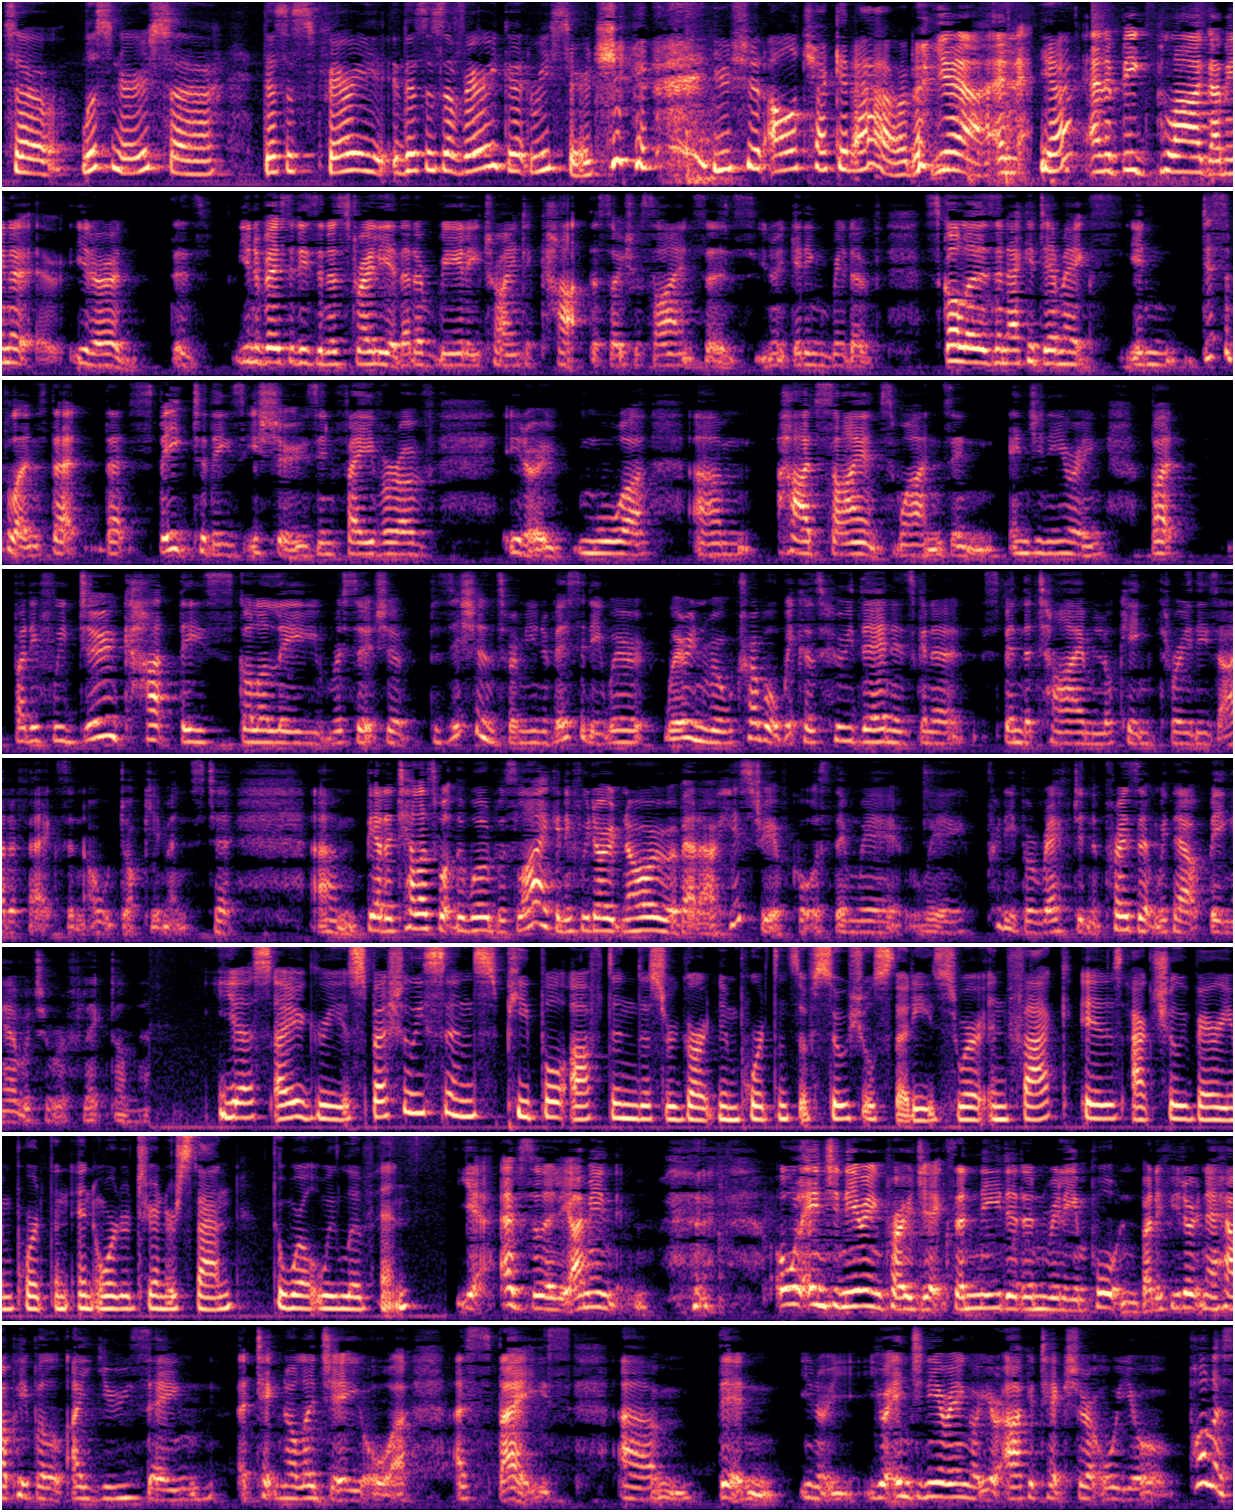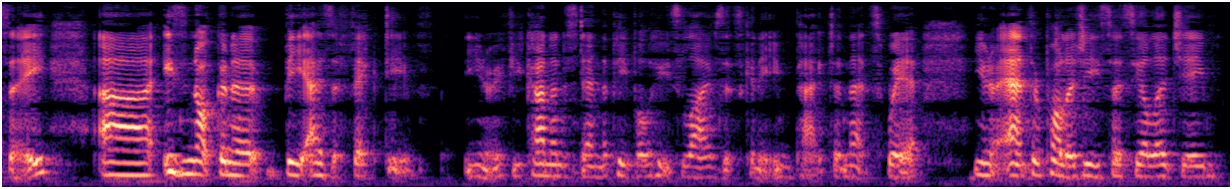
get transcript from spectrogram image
So, listeners, uh, this is very this is a very good research. you should all check it out. Yeah, and yeah, and a big plug. I mean, uh, you know, there's universities in Australia that are really trying to cut the social sciences, you know, getting rid of scholars and academics in disciplines that, that speak to these issues in favour of, you know, more um, hard science ones in engineering. But but if we do cut these scholarly researcher positions from university, we're we're in real trouble because who then is going to spend the time looking through these artifacts and old documents to um, be able to tell us what the world was like. And if we don't know about our history, of course, then we're we're pretty bereft in the present without being able to reflect on that. Yes, I agree, especially since people often disregard the importance of social studies, where in fact it is actually very important in order to understand the world we live in. Yeah, absolutely. I mean, all engineering projects are needed and really important, but if you don't know how people are using a technology or a space, um, then you know your engineering or your architecture or your policy uh, is not going to be as effective you know if you can't understand the people whose lives it's going to impact and that's where you know anthropology sociology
